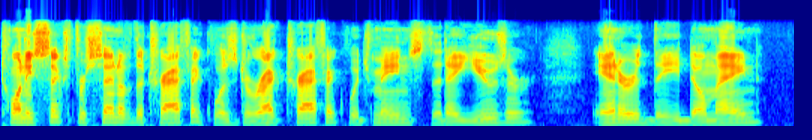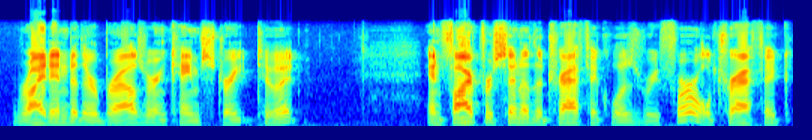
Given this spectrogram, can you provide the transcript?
26% of the traffic was direct traffic, which means that a user entered the domain right into their browser and came straight to it and 5% of the traffic was referral traffic,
